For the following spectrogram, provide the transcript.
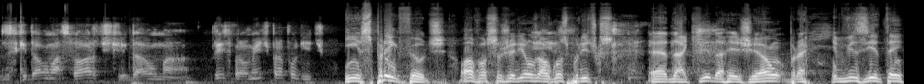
diz que dá uma sorte, dá uma. principalmente para político. Em Springfield, ó, vou sugerir uns, alguns políticos é, daqui da região para visitem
